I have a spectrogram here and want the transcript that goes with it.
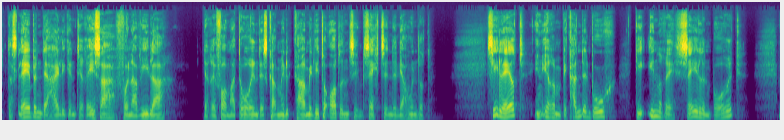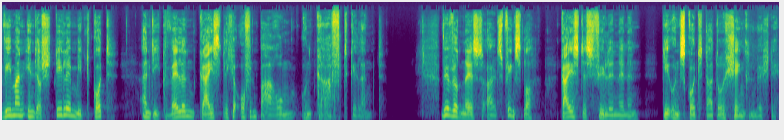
das Leben der heiligen Teresa von Avila, der Reformatorin des Karmeliterordens im 16. Jahrhundert. Sie lehrt in ihrem bekannten Buch Die innere Seelenburg wie man in der Stille mit Gott an die Quellen geistlicher Offenbarung und Kraft gelangt. Wir würden es als Pfingstler Geistesfülle nennen, die uns Gott dadurch schenken möchte.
